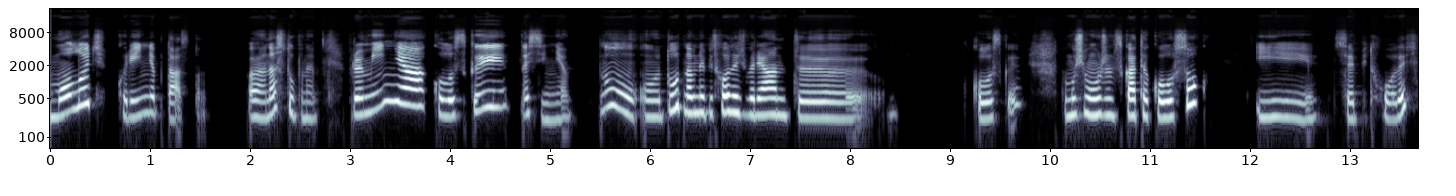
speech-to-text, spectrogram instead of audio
Молодь, коріння, птаство. Е, наступне проміння, колоски, насіння. Ну, тут нам не підходить варіант е, колоски, тому що ми можемо сказати колосок, і це підходить.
